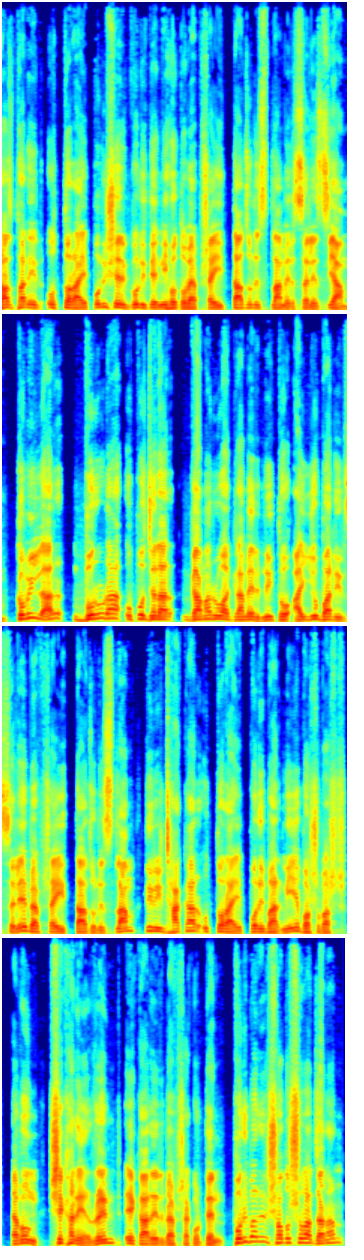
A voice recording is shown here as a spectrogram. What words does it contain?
রাজধানীর উত্তরায় পুলিশের গুলিতে নিহত ব্যবসায়ী তাজুল ইসলামের ছেলে সিয়াম। কুমিল্লার বরুড়া উপজেলার গামারুয়া গ্রামের মৃত আইয়ুব আলীর ছেলে ব্যবসায়ী তাজুল ইসলাম, তিনি ঢাকার উত্তরায় পরিবার নিয়ে বসবাস এবং সেখানে রেন্ট এ কারের ব্যবসা করতেন। পরিবারের সদস্যরা জানান,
